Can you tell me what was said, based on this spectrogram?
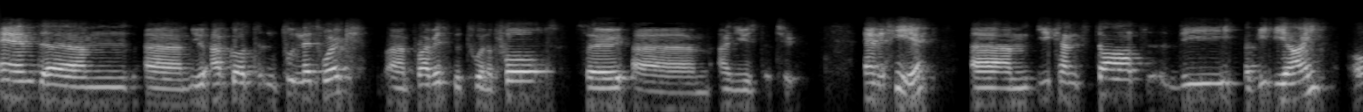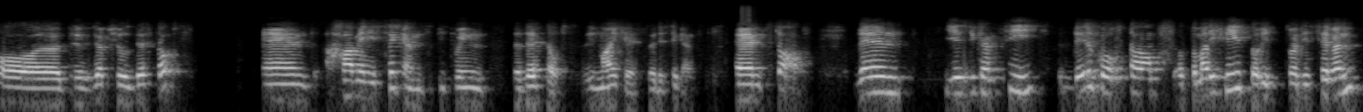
And um, um, you, I've got two network, uh, private, the two and the four. So um, I used the two. And here, um, you can start the VDI or the virtual desktops and how many seconds between the desktops, in my case, 30 seconds, and start. Then, as you can see, data core starts automatically, so it's 27,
